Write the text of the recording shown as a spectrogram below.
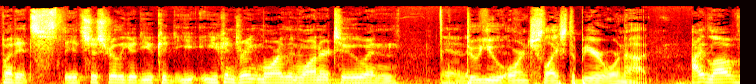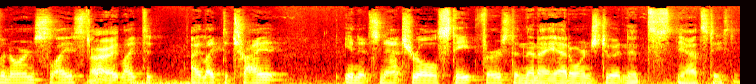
but it's it's just really good. You could you, you can drink more than one or two, and and Do you orange slice the beer or not? I love an orange slice. All right. I like to I like to try it in its natural state first, and then I add orange to it, and it's yeah, it's tasty.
